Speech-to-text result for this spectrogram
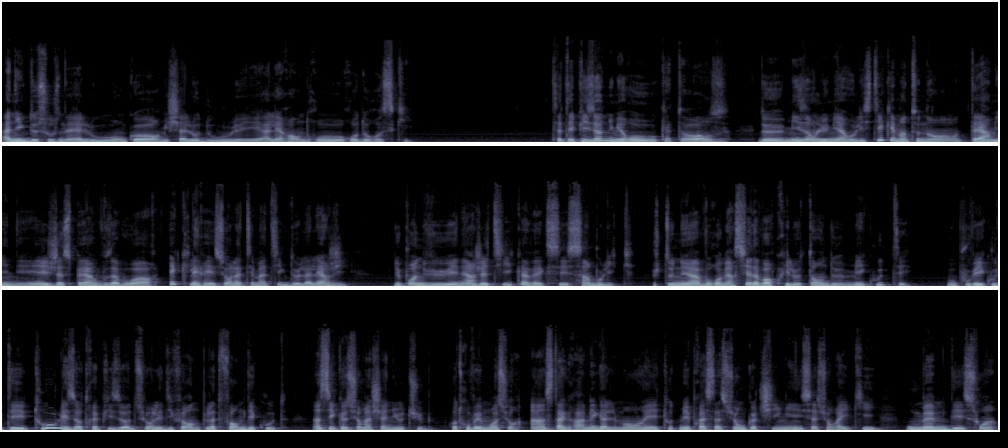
Annick de Souzenel ou encore Michel Odoul et Alejandro Rodorowski. Cet épisode numéro 14 de mise en lumière holistique est maintenant terminé et j'espère vous avoir éclairé sur la thématique de l'allergie, du point de vue énergétique avec ses symboliques. Je tenais à vous remercier d'avoir pris le temps de m'écouter. Vous pouvez écouter tous les autres épisodes sur les différentes plateformes d'écoute, ainsi que sur ma chaîne YouTube. Retrouvez-moi sur Instagram également et toutes mes prestations coaching, initiation Reiki ou même des soins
